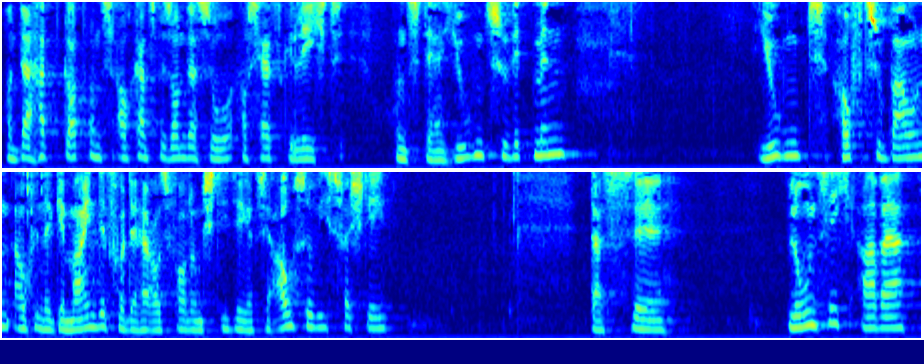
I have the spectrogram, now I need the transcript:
Und da hat Gott uns auch ganz besonders so aufs Herz gelegt, uns der Jugend zu widmen, Jugend aufzubauen, auch in der Gemeinde. Vor der Herausforderung steht ihr jetzt ja auch, so wie ich es verstehe. Das äh, lohnt sich, aber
